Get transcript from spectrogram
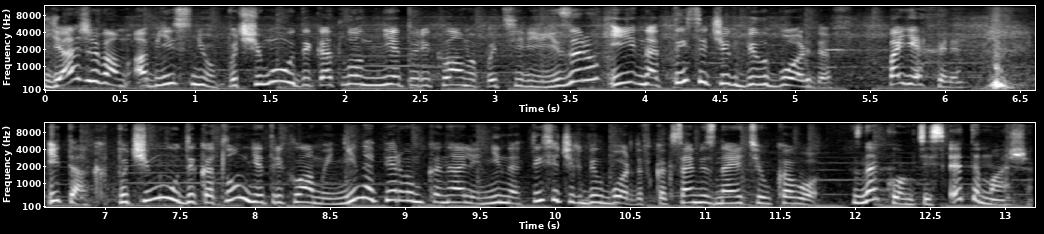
Я же вам объясню, почему у Декатлон нету рекламы по телевизору и на тысячах билбордов. Поехали! Итак, почему у Decathlon нет рекламы ни на Первом канале, ни на тысячах билбордов, как сами знаете у кого? Знакомьтесь, это Маша.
